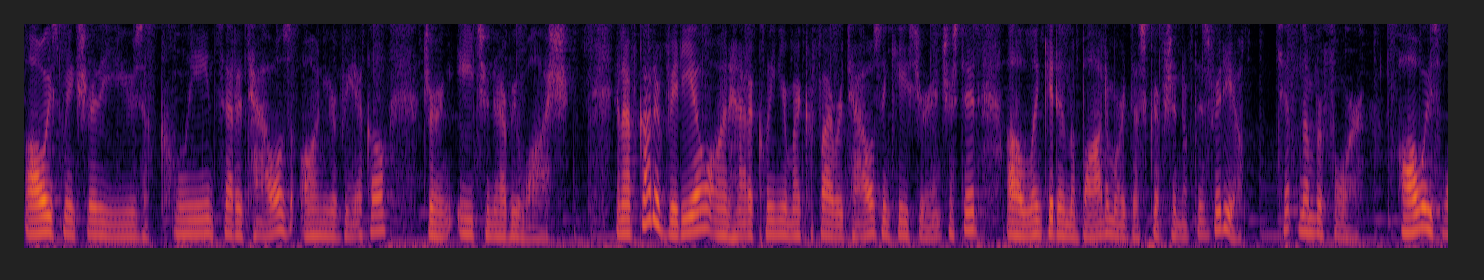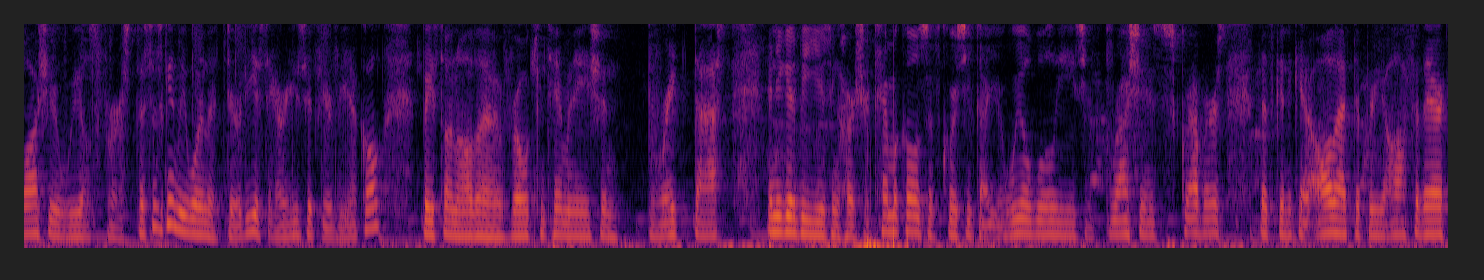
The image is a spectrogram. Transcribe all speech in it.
Always make sure that you use a clean set of towels on your vehicle during each and every wash. And I've got a video on how to clean your microfiber towels in case you're interested. I'll link it in the bottom or description of this video. Tip number four, always wash your wheels first. This is going to be one of the dirtiest areas of your vehicle based on all the road contamination, brake dust, and you're going to be using harsher chemicals. Of course, you've got your wheel woolies, your brushes, scrubbers. That's going to get all that debris off of there.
